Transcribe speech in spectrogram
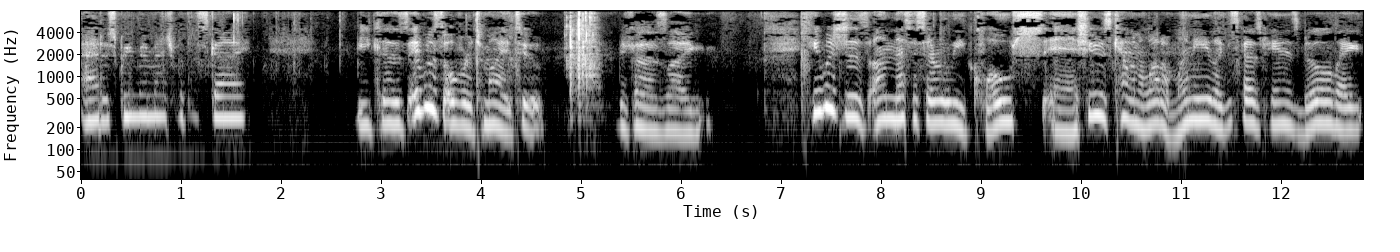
I had a screaming match with this guy because it was over Tamaya too. Because like he was just unnecessarily close and she was counting a lot of money. Like this guy's paying his bill. Like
